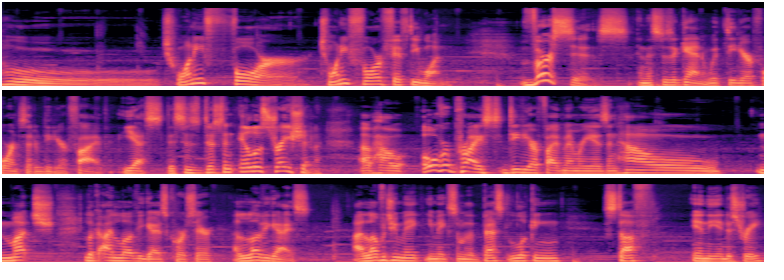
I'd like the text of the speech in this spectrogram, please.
Oh, 24, 2451 versus, and this is again with DDR4 instead of DDR5. Yes, this is just an illustration of how overpriced DDR5 memory is and how much. Look, I love you guys, Corsair. I love you guys. I love what you make. You make some of the best looking stuff in the industry.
